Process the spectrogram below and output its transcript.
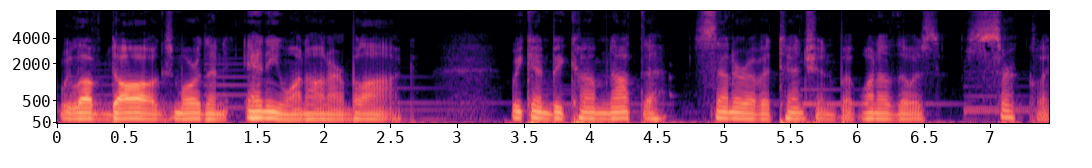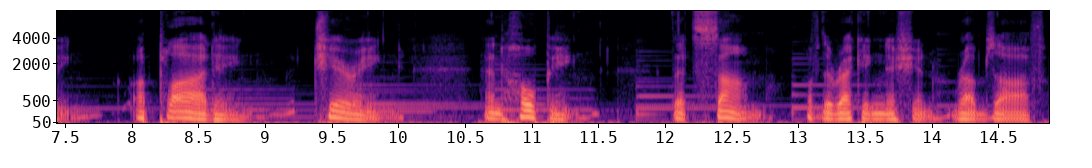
We love dogs more than anyone on our block. We can become not the center of attention, but one of those circling, applauding, cheering, and hoping that some of the recognition rubs off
